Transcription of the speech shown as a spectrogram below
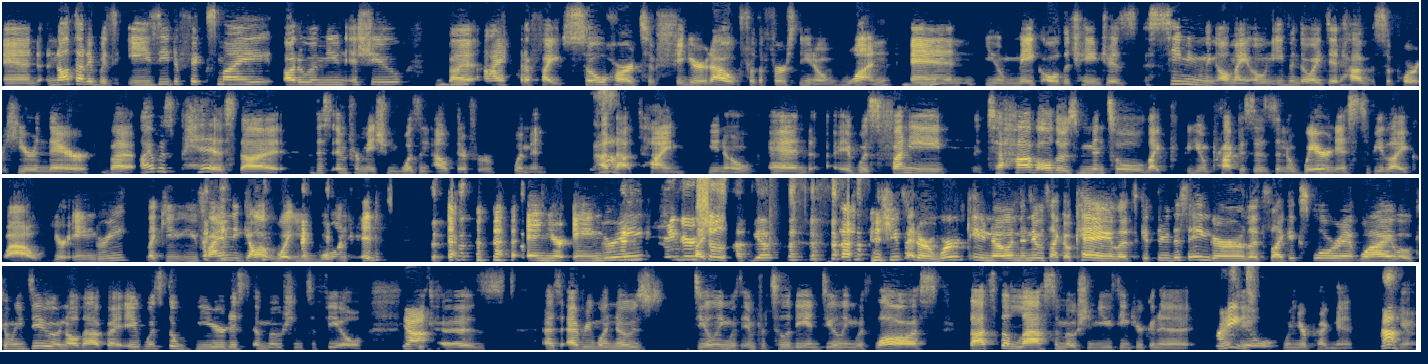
And not that it was easy to fix my autoimmune issue, mm-hmm. but I had to fight so hard to figure it out for the first, you know, one mm-hmm. and, you know, make all the changes seemingly on my own, even though I did have support here and there. But I was pissed that this information wasn't out there for women yeah. at that time you know? And it was funny to have all those mental like you know practices and awareness to be like wow you're angry? Like you you finally got what you wanted. And you're angry. And anger like, shows up yep. You better work you know? And then it was like okay let's get through this anger. Let's like explore it. Why? What can we do? And all that. But it was the weirdest emotion to feel yeah. because as everyone knows dealing with infertility and dealing with loss, that's the last emotion you think you're gonna right. feel when you're pregnant. Yeah. yeah.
